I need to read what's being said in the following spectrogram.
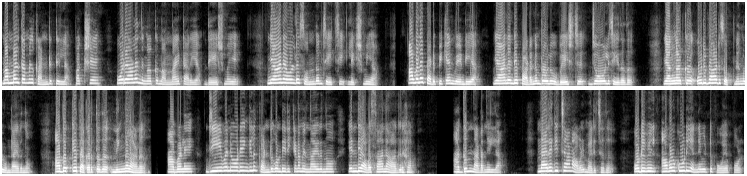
നമ്മൾ തമ്മിൽ കണ്ടിട്ടില്ല. പക്ഷേ ഒരാളെ നിങ്ങൾക്ക് നന്നായിട്ട് അറിയാം രേഷ്മയെ. ഞാൻ അവളുടെ സ്വന്തം ചേച്ചി ലക്ഷ്മിയ. അവളെ പഠിപ്പിക്കാൻ വേണ്ടിയ ഞാൻ എന്റെ പഠനം പോലും ഉപേക്ഷിച്ച് ജോലി ചെയ്തത്. ഞങ്ങൾക്ക് ഒരുപാട് സ്വപ്നങ്ങൾ ഉണ്ടായിരുന്നു അതൊക്കെ തകർത്തത് നിങ്ങളാണ്. അവളെ ജീവനോടെങ്കിലും കണ്ടുകൊണ്ടിരിക്കണമെന്നായിരുന്നു എന്റെ അവസാന ആഗ്രഹം. അതും നടന്നില്ല. നരകിച്ചാണ് അവൾ മരിച്ചത്. ഒടുവിൽ അവൾ കൂടി എന്നെ വിട്ടു പോയപ്പോൾ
